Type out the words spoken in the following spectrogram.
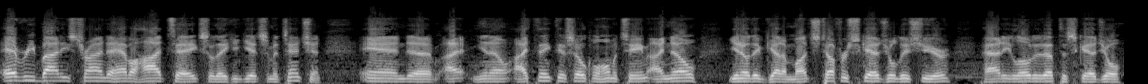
Everybody's trying to have a hot take so they can get some attention. And uh, I, you know, I think this Oklahoma team. I know, you know, they've got a much tougher schedule this year. Patty loaded up the schedule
